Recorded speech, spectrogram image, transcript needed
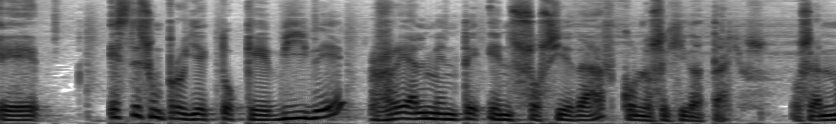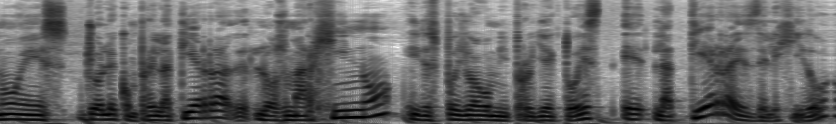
Eh, este es un proyecto que vive realmente en sociedad con los ejidatarios. O sea, no es yo le compré la tierra, los margino y después yo hago mi proyecto. Es, eh, la tierra es del ejido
